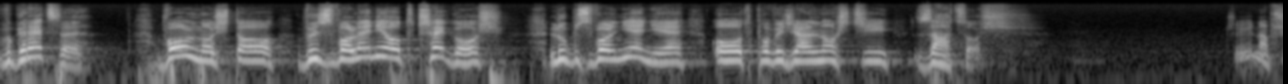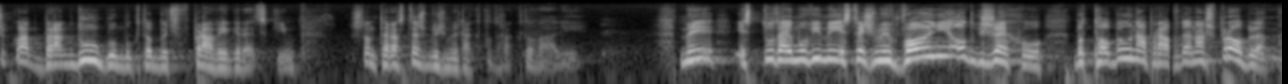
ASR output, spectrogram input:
W Grece wolność to wyzwolenie od czegoś lub zwolnienie od odpowiedzialności za coś. Czyli na przykład brak długu mógł to być w prawie greckim. Zresztą teraz też byśmy tak to traktowali. My jest, tutaj mówimy, jesteśmy wolni od grzechu, bo to był naprawdę nasz problem.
